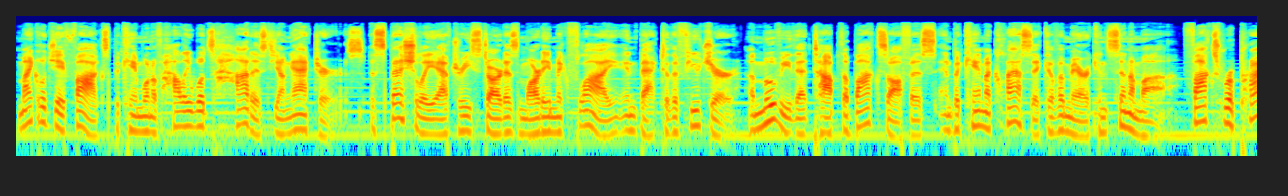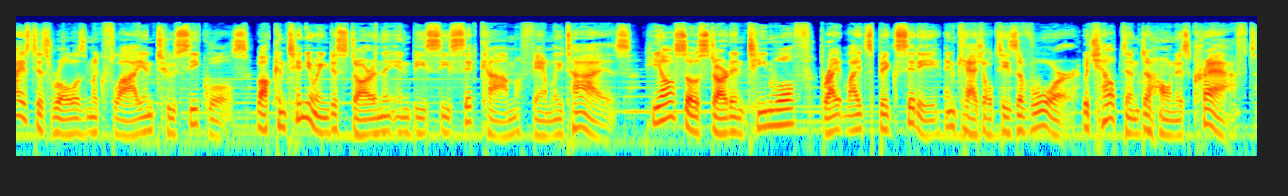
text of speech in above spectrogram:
Michael J. Fox became one of Hollywood's hottest young actors, especially after he starred as Marty McFly in Back to the Future, a movie that topped the box office and became a classic of American cinema. Fox reprised his role as McFly in two sequels, while continuing to star in the NBC sitcom Family Ties. He also starred in Teen Wolf, Bright Lights Big City, and Casualties of War, which helped him to hone his craft.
